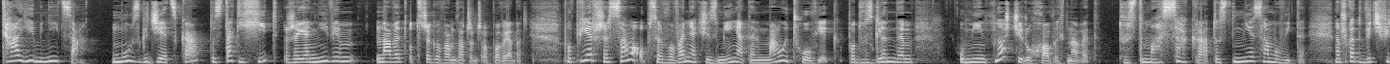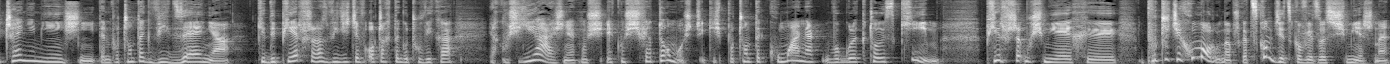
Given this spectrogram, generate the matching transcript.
Tajemnica mózg dziecka to jest taki hit, że ja nie wiem nawet od czego wam zacząć opowiadać. Po pierwsze, samo obserwowanie, jak się zmienia ten mały człowiek pod względem umiejętności ruchowych nawet. To jest masakra, to jest niesamowite. Na przykład wyćwiczenie mięśni, ten początek widzenia, kiedy pierwszy raz widzicie w oczach tego człowieka jakąś jaźń, jakąś, jakąś świadomość, jakiś początek kumania w ogóle kto jest kim. Pierwsze uśmiechy, poczucie humoru na przykład. Skąd dziecko wie, co jest śmieszne?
